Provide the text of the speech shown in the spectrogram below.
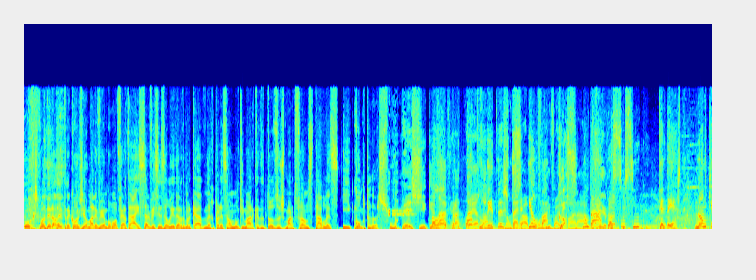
O Responder à Letra com Gilmar Vemba, uma oferta iServices, a líder de mercado na reparação multimarca de todos os smartphones, tablets e computadores. O peixe que vai Palavra para de quatro terra. letras não para elevar. vai Cross. parar. Não dá, cross são cinco. Tenta esta. Nome que...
